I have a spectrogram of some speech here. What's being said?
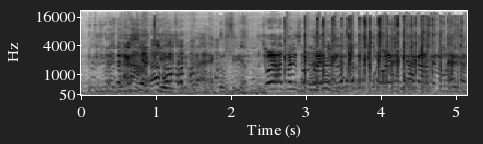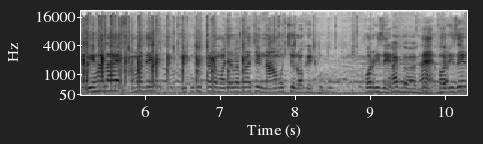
একটু কিছু গেছিল। হ্যাঁ একদম সিরিয়াস একটা বেহালায় আমাদের এই পুকুরটার একটা মজার ব্যাপার আছে নাম হচ্ছে রকেট পুকুর ফর রিজেন। হ্যাঁ ফর রিজেন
